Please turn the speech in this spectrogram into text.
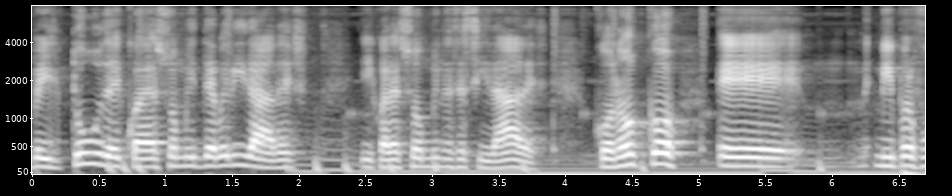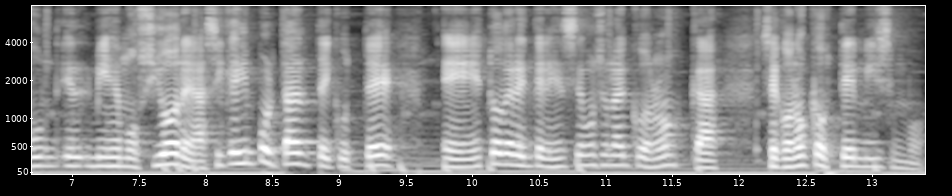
virtudes, cuáles son mis debilidades y cuáles son mis necesidades. Conozco eh, mi mis emociones. Así que es importante que usted en esto de la inteligencia emocional conozca, se conozca usted mismo.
